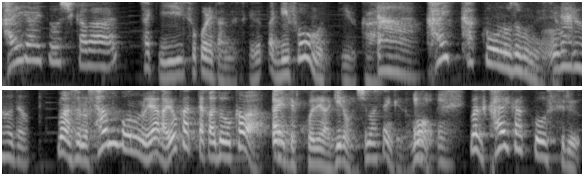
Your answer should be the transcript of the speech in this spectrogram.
はい、海外投資家はさっき言い損ねたんですけどやっぱりリフォームっていうか改革を望むんですよ。なるほど。まあその3本の矢が良かったかどうかはあえてここでは議論しませんけども、まず改革をする。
